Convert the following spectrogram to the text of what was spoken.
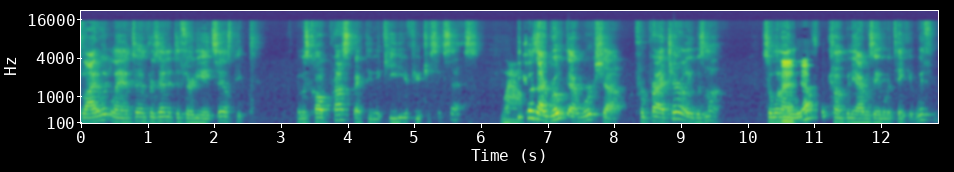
fly to Atlanta, and present it to 38 salespeople. It was called Prospecting the Key to Your Future Success. Wow. Because I wrote that workshop proprietarily, it was mine. So when mm-hmm. I left the company, I was able to take it with me.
